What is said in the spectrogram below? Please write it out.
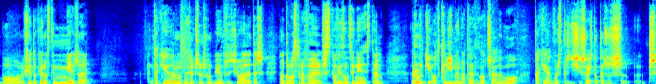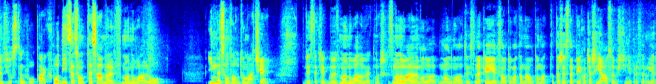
bo się dopiero z tym mierzę. Takie różne rzeczy już robiłem w życiu, ale też na dobrą sprawę wszystko wiedzący nie jestem. Rurki od klimy na pewno trzeba by było takie jak W46, to też już e, przywiózł ten chłopak. Chłodnice są te same w manualu, inne są w automacie. Więc tak jakby w manualu, jak masz z manuala na manual, manual to jest lepiej, jak z automata na automat to też jest lepiej, chociaż ja osobiście nie preferuję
